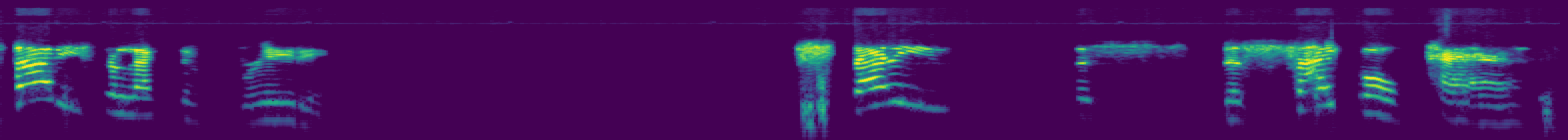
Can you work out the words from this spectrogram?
Study selective breeding. Study the, the psychopath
